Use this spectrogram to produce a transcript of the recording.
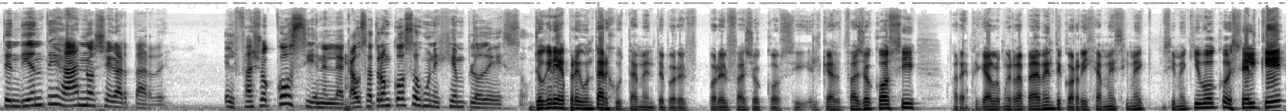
tendientes a no llegar tarde. El fallo COSI en la causa Troncoso es un ejemplo de eso. Yo quería preguntar justamente por el, por el fallo COSI. El fallo COSI, para explicarlo muy rápidamente, corríjame si me, si me equivoco, es el que,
